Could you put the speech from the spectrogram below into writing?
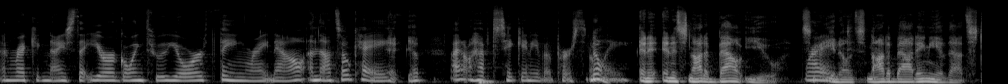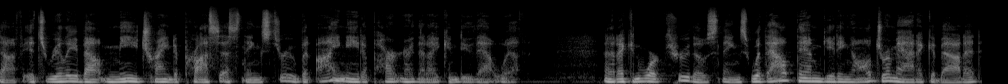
and recognize that you're going through your thing right now, and that's okay. Eh, yep. I don't have to take any of it personally. No. And, it, and it's not about you. It's, You know, it's not about any of that stuff. It's really about me trying to process things through. But I need a partner that I can do that with and that I can work through those things without them getting all dramatic about it,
